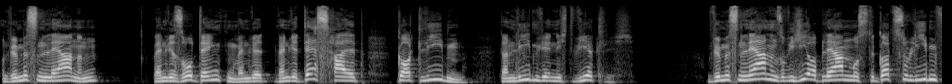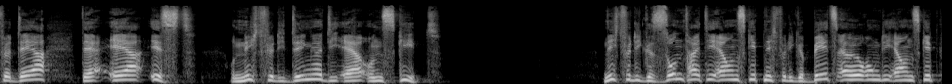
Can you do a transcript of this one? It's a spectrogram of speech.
Und wir müssen lernen, wenn wir so denken, wenn wir, wenn wir deshalb Gott lieben, dann lieben wir ihn nicht wirklich. Und wir müssen lernen, so wie Hiob lernen musste, Gott zu lieben für der, der er ist und nicht für die Dinge, die er uns gibt. Nicht für die Gesundheit, die er uns gibt, nicht für die Gebetserhörung, die er uns gibt.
